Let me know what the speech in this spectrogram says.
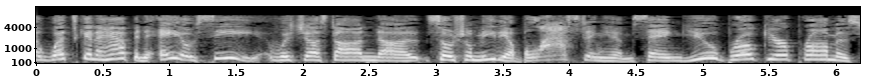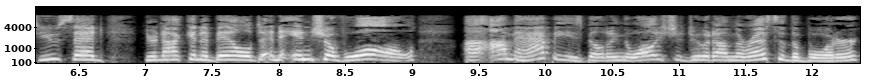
what's going to happen? AOC was just on uh, social media blasting him, saying, "You broke your promise. You said you're not going to build an inch of wall. Uh, I'm happy he's building the wall. He should do it on the rest of the border.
